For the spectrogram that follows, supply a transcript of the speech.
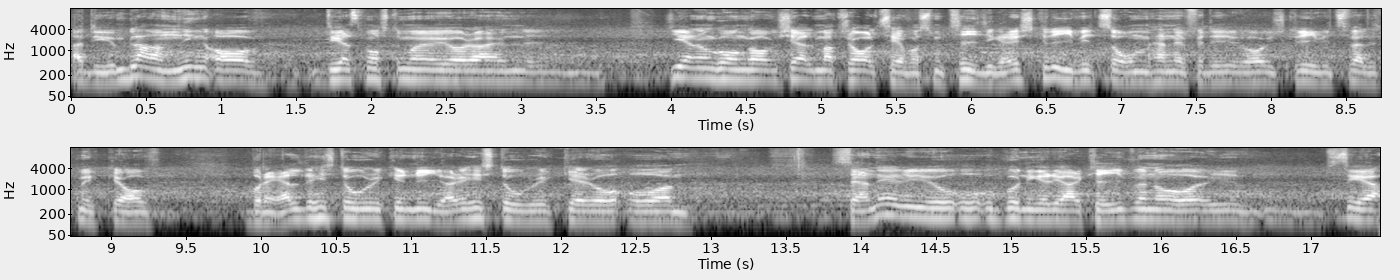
Ja, det är ju en blandning av... Dels måste man ju göra en eh, genomgång av källmaterial, se vad som tidigare skrivits om henne, för det har ju skrivits väldigt mycket av både äldre historiker, nyare historiker och, och mm, sen är det ju att, att gå ner i arkiven och eh, se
